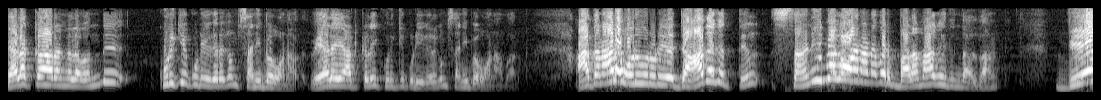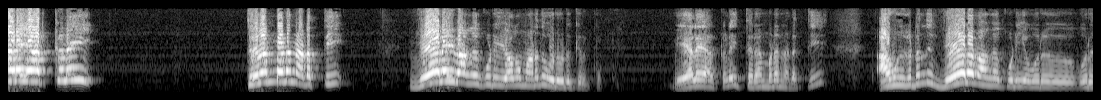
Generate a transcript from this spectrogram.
வேலைக்காரங்களை வந்து குறிக்கக்கூடிய கிரகம் சனி பகவான் ஆவார் வேலையாட்களை குறிக்கக்கூடிய கிரகம் சனி பகவான் ஆவார் அதனால ஒருவருடைய ஜாதகத்தில் சனி பகவானானவர் பலமாக இருந்தால்தான் வேலையாட்களை திறம்பட நடத்தி வேலை வாங்கக்கூடிய யோகமானது ஒருவருக்கு இருக்கும். வேலையாட்களை திறம்பட நடத்தி அவங்கக்கிட்டேருந்து வேலை வாங்கக்கூடிய ஒரு ஒரு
